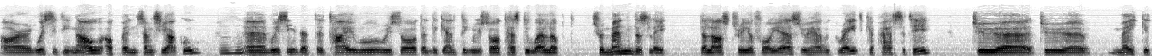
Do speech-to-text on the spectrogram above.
are visiting now up in Zhangjiakou, uh, we see that the Tai Taiwu Resort and the Genting Resort has developed tremendously the last three or four years. We have a great capacity to uh, to uh, make it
